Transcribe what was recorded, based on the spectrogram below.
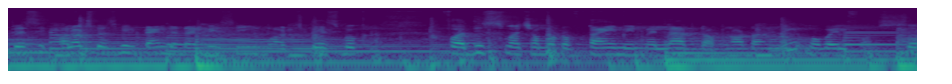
specific, allot specific time that I'll be seeing watch Facebook for this much amount of time in my laptop, not on my mobile phone. So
